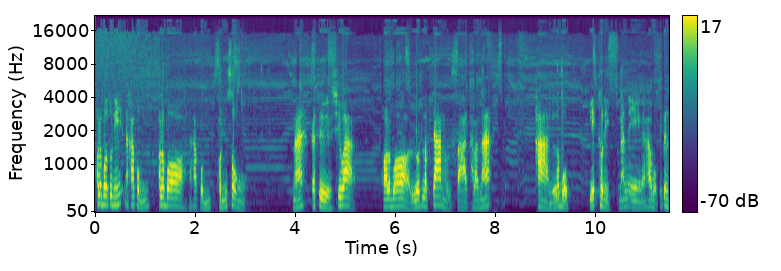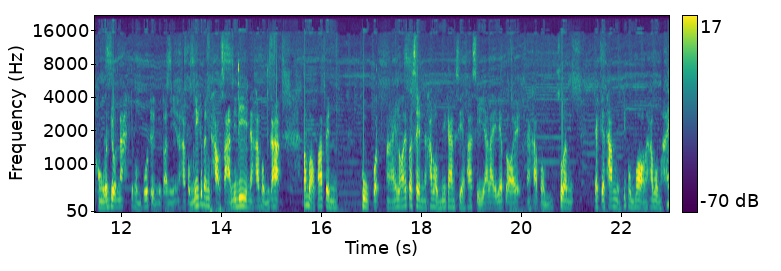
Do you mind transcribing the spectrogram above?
พรบตัวนี้นะครับผมพรบนะครับผมขนส่งนะก็คือชื่อว่าพรบรถรับจ้างสาธารณะ ผ่านระบบอิเล็กทรอนิกส์นั่นเองนะครับผมที่เป็นของรถยนต์นะที่ผมพูดถึงในตอนนี้นะครับผมนี่ก็เป็นข่าวสารดีๆนะครับผมก็ต้องบอกว่าเป็นถูกกฎหมายร้อยเปอร์เซ็นต์นะครับผมมีการเสียภาษีอะไรเรียบร้อยนะครับผมส่วนอยากจะทำอย่างที่ผมบอกนะครับผมให้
